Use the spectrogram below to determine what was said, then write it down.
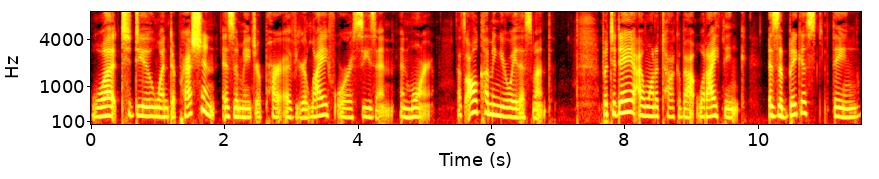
what to do when depression is a major part of your life or a season, and more. That's all coming your way this month. But today, I want to talk about what I think is the biggest thing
